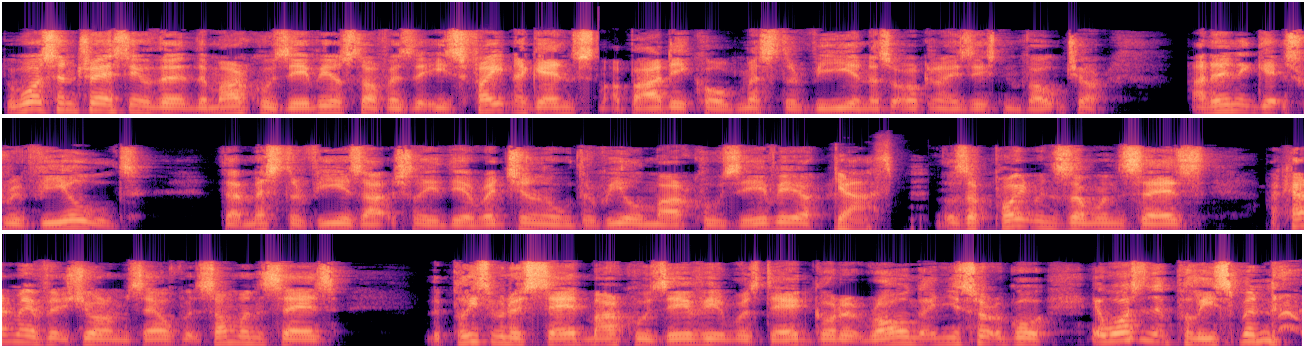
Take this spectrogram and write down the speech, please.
But what's interesting with the, the Marco Xavier stuff is that he's fighting against a baddie called Mr. V in this organisation Vulture. And then it gets revealed that Mr. V is actually the original, the real Marco Xavier. Gasp. There's a point when someone says, I can't remember if it's J'onn himself, but someone says, the policeman who said Marco Xavier was dead got it wrong. And you sort of go, it wasn't a policeman.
